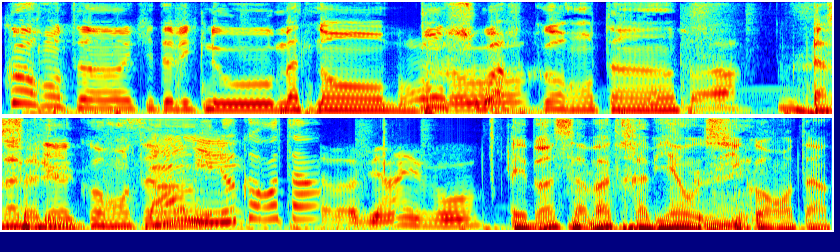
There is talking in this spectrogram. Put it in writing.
Corentin qui est avec nous maintenant. Bonjour. Bonsoir Corentin. Bonsoir. Ça va Salut. bien Corentin Salut. Hello Corentin Ça va bien et vous? Eh ben ça va très bien aussi Corentin.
